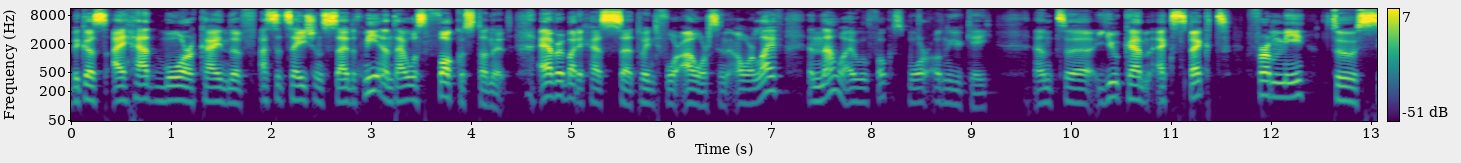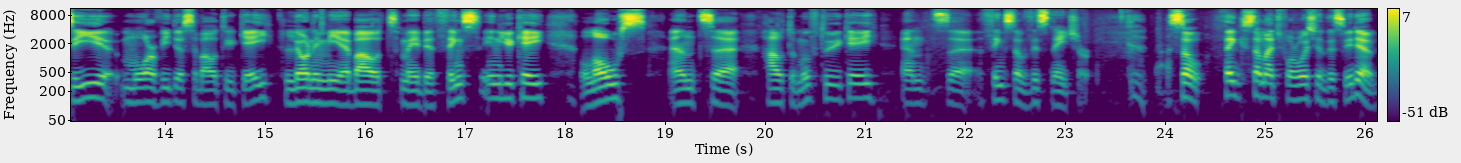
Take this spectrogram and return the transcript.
because I had more kind of associations side of me and I was focused on it. Everybody has uh, 24 hours in our life and now I will focus more on UK and uh, you can expect from me to see more videos about UK, learning me about maybe things in UK, laws, and uh, how to move to UK, and uh, things of this nature. So, thanks so much for watching this video.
